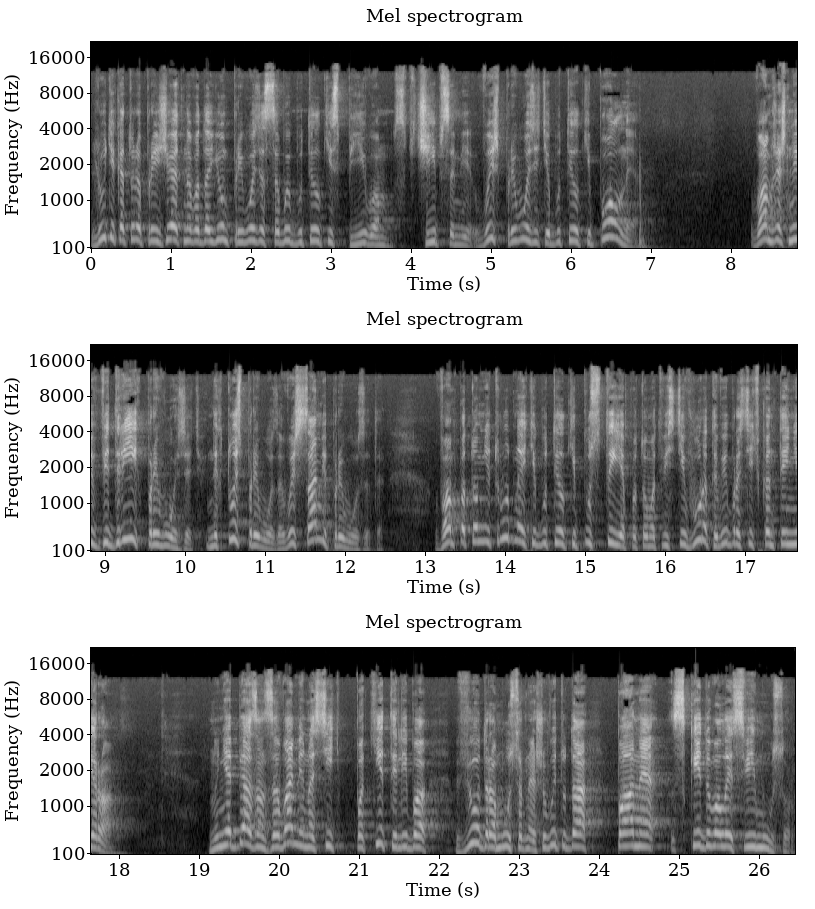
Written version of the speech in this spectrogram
Люди, которые приезжают на водоем, привозят с собой бутылки с пивом, с чипсами. Вы же привозите бутылки полные. Вам же ж не в відрі їх привозять, не хтось привозить, ви ж самі привозите. Вам потом не трудно эти бутылки пустые потом отвезти в город и выбросить в контейнера. Ну не обязан за вами носить пакеты, либо ведра мусорные, чтобы вы туда, пане, скидывали свой мусор.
